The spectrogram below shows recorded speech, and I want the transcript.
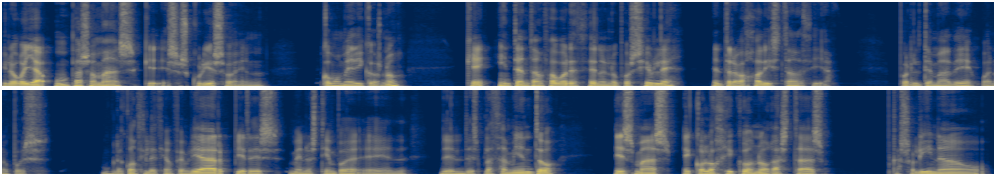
Y luego ya un paso más, que eso es curioso en, como médicos, ¿no? Que intentan favorecer en lo posible el trabajo a distancia por el tema de, bueno, pues la conciliación familiar, pierdes menos tiempo del desplazamiento, es más ecológico, no gastas gasolina o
